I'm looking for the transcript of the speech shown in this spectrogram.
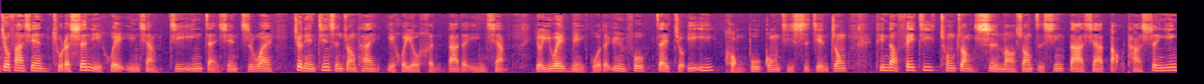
究发现，除了生理会影响基因展现之外，就连精神状态也会有很大的影响。有一位美国的孕妇在九一一恐怖攻击事件中，听到飞机冲撞世贸双子星大厦倒塌声音，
